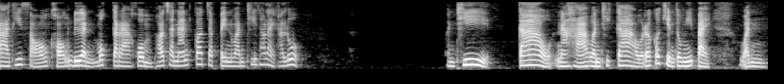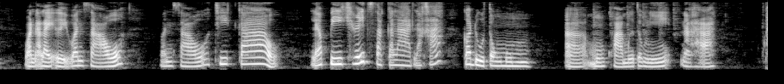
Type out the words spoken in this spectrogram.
ดาห์ที่ 2 ของเดือนมกราคม เพราะฉะนั้นก็จะเป็นวันที่เท่าไหร่คะลูก วันที่9นะคะ วันที่ 9 แล้วก็เขียนตรงนี้ไป วัน วันอะไรเอ่ย วันเสาร์ วันเสาร์ที่ 9 แล้วปีคริสต์ศักราชล่ะคะ ก็ดูตรงมุมมุมขวามือตรงนี้นะคะ ภ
